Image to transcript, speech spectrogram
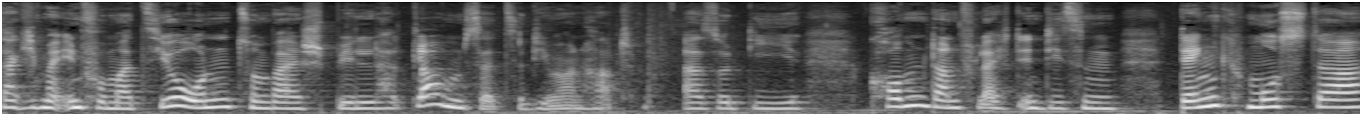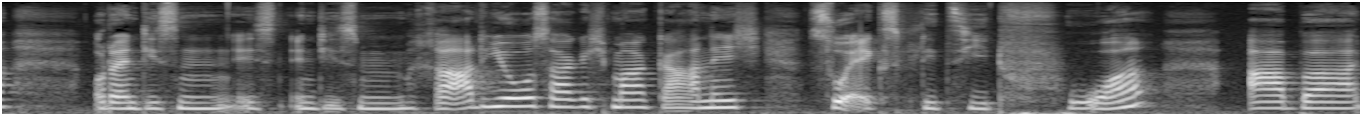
sag ich mal, Informationen, zum Beispiel halt Glaubenssätze, die man hat. Also die kommen dann vielleicht in diesem Denkmuster oder in diesem, in diesem Radio, sage ich mal, gar nicht so explizit vor. aber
